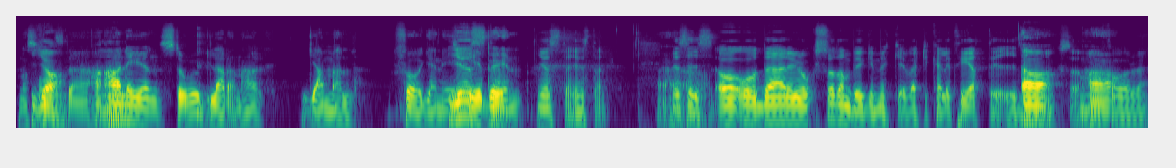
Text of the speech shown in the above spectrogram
ja, han, han, är ju en stor uggla den här gammelfågeln i, i byn. Det, just det, just det. Precis, och, och, där är det också de bygger mycket vertikalitet i den ja, också. Man får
